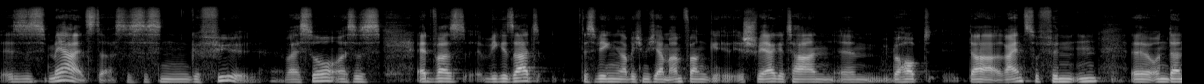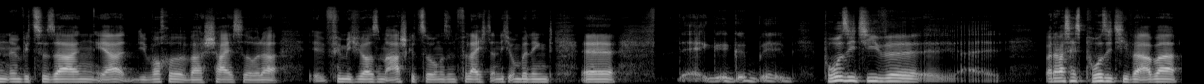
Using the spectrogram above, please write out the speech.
es ist mehr als das. Es ist ein Gefühl, weißt du? Es ist etwas, wie gesagt, deswegen habe ich mich am Anfang schwer getan, ähm, überhaupt da reinzufinden äh, und dann irgendwie zu sagen, ja, die Woche war scheiße oder äh, für mich wie aus dem Arsch gezogen, sind vielleicht nicht unbedingt äh, äh positive, äh, oder was heißt positive, aber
